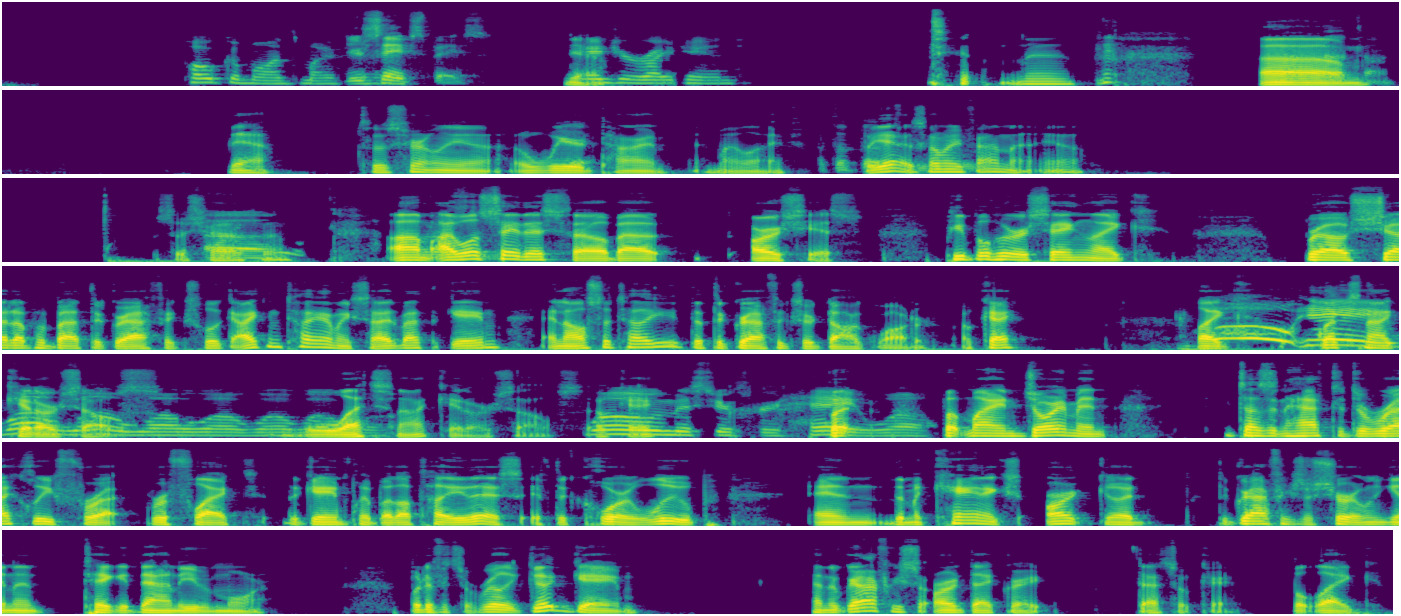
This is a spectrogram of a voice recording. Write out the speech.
Pokemon's my friend. Your safe space. yeah. And your right hand. nah. Not at that Um, yeah. So it's certainly a, a weird time in my life. I thought that But yeah, somebody cool. found that. Yeah. So shout out to them. Um, Um, I will say this though about Arceus. People who are saying like, "Bro, shut up about the graphics." Look, I can tell you I'm excited about the game, and also tell you that the graphics are dog water. Okay, like Whoa, let's hey, not kid whoa, ourselves. Whoa, whoa, whoa, whoa, whoa. let's whoa. not kid ourselves. Whoa, Okay, Mr. Fruit. Hey, But- whoa. but my enjoyment doesn't have to directly fre- reflect the gameplay. But I'll tell you this: if the core loop and the mechanics aren't good, the graphics are certainly going to take it down even more. But if it's a really good game and the graphics aren't that great, that's okay. But like,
